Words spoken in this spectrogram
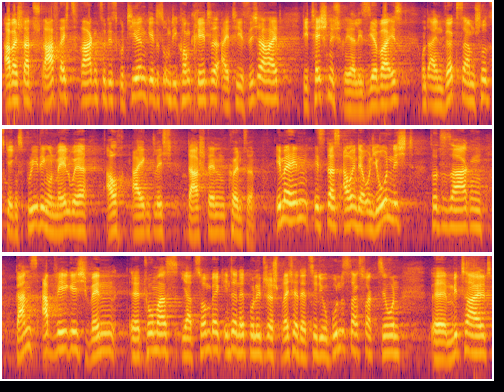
Aber statt Strafrechtsfragen zu diskutieren, geht es um die konkrete IT-Sicherheit, die technisch realisierbar ist und einen wirksamen Schutz gegen Spreading und Malware auch eigentlich darstellen könnte. Immerhin ist das auch in der Union nicht sozusagen ganz abwegig, wenn äh, Thomas Jatzombeck, internetpolitischer Sprecher der CDU-Bundestagsfraktion, mitteilt,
